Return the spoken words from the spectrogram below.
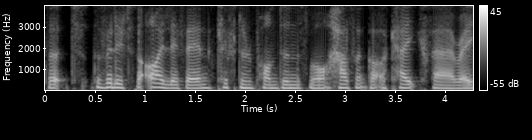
that the village that I live in, Clifton upon Dunsmore, hasn't got a cake fairy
